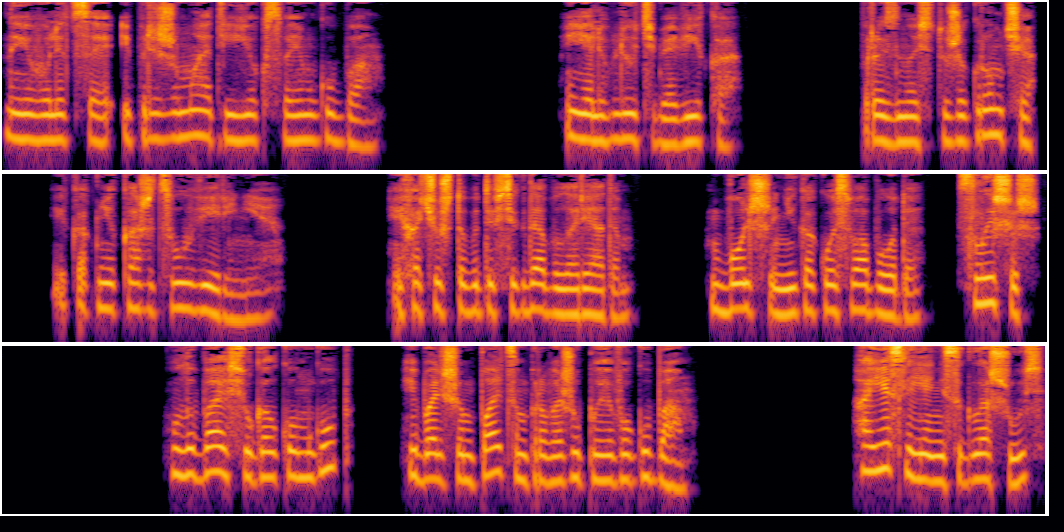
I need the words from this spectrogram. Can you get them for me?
на его лице и прижимает ее к своим губам. «Я люблю тебя, Вика», — произносит уже громче и, как мне кажется, увереннее. «И хочу, чтобы ты всегда была рядом. Больше никакой свободы. Слышишь?» Улыбаюсь уголком губ и большим пальцем провожу по его губам. «А если я не соглашусь?»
